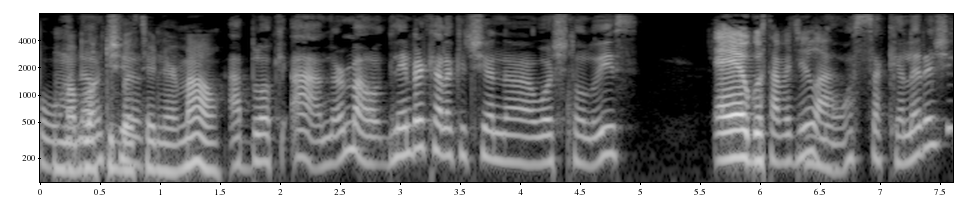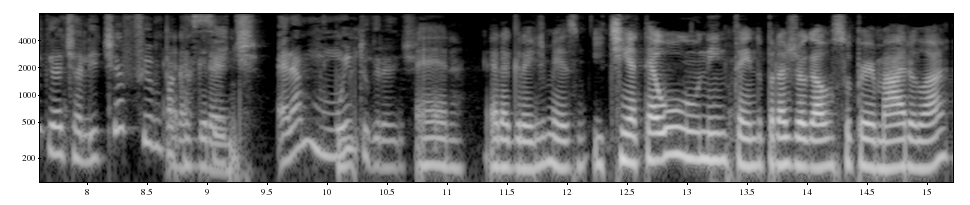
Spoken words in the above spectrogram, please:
Porra, Uma não tinha. blockbuster normal. A block... Ah, normal. Lembra aquela que tinha na Washington Luiz? É, eu gostava de ir lá. Nossa, aquela era gigante. Ali tinha filme pra Era cacete. grande. Era muito grande. Era, era grande mesmo. E tinha até o Nintendo pra jogar um Super Mario lá.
